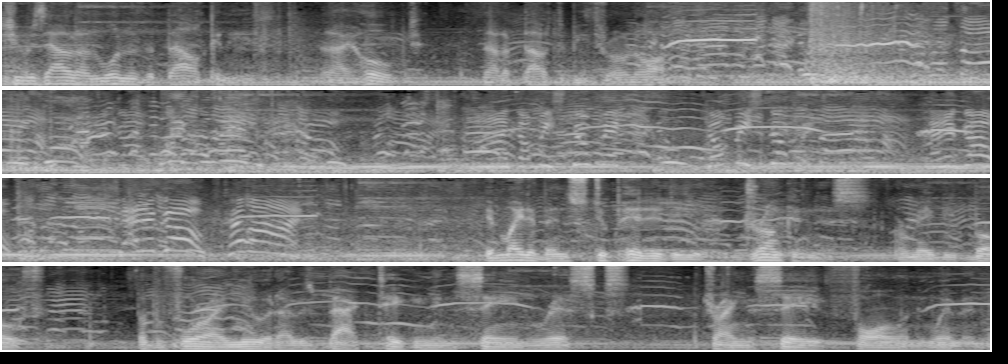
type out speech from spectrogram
She was out on one of the balconies, and I hoped not about to be thrown off. Don't be stupid! Don't be stupid! Let her go! Let her go! Come on! It might have been stupidity, drunkenness, or maybe both. But before I knew it, I was back taking insane risks, trying to save fallen women.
